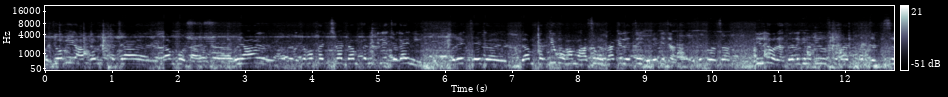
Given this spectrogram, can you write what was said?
और जो भी आप बोल रहे कचरा डंप होता है तो यहाँ मतलब वो कचरा डंप करने के लिए जगह ही नहीं और एक एक डंप करके वो हम वहाँ से उठा के लेते लेके जाते हैं। थोड़ा सा डिले हो रहा था, लेकिन अभी उसके बाद जल्दी से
